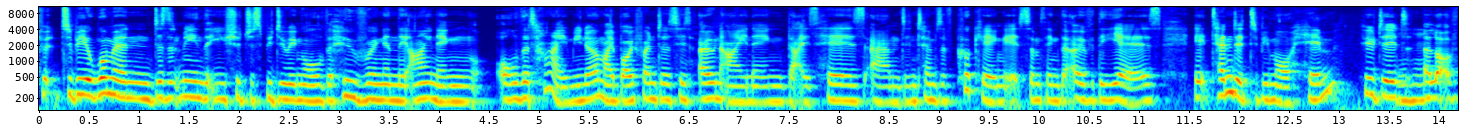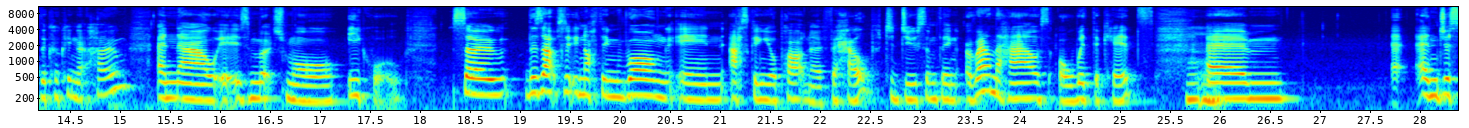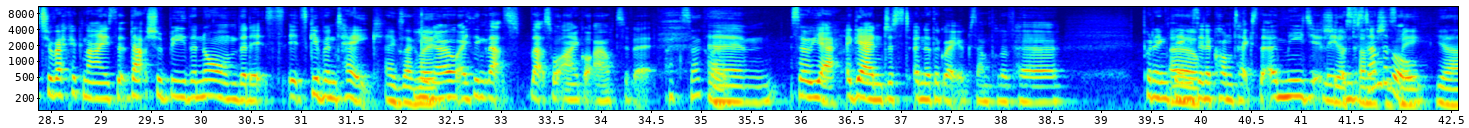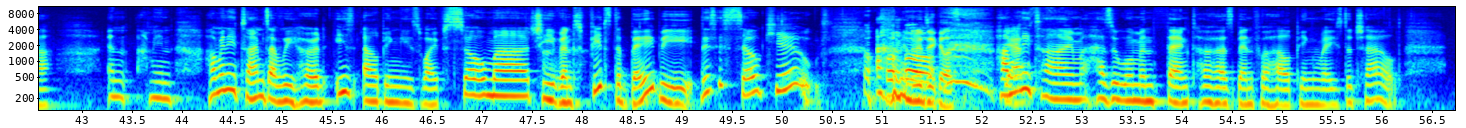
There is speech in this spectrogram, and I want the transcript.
for, to be a woman doesn't mean that you should just be doing all the hoovering and the ironing all the time. You know, my boyfriend does his own ironing, that is his. And in terms of cooking, it's something that over the years, it tended to be more him who did mm-hmm. a lot of the cooking at home. And now it is much more equal. So there's absolutely nothing wrong in asking your partner for help to do something around the house or with the kids. Um, and just to recognize that that should be the norm that it's it's give and take Exactly. you know i think that's that's what i got out of it exactly. um so yeah again just another great example of her putting things Oh. in a context that are immediately understandable. Yeah. And I mean, how many times have we heard he's helping his wife so much? He even feeds the baby. This is so cute. I mean, ridiculous. How many times has a woman thanked her husband for helping raise the child?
